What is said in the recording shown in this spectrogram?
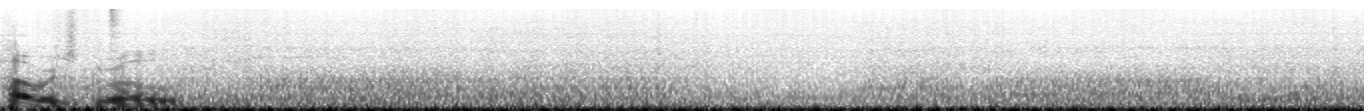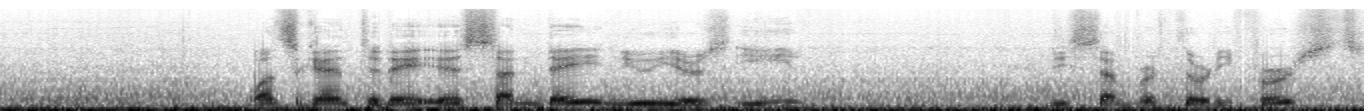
Howard's Grove. Once again, today is Sunday, New Year's Eve, December 31st,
